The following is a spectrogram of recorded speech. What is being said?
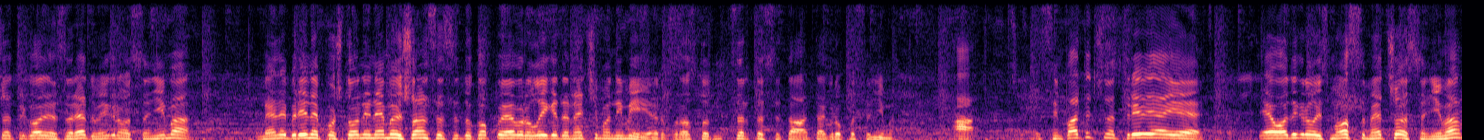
četiri godine za redom igramo sa njima Mene brine, pošto oni nemaju šanse da se dokopaju Eurolige, da nećemo ni mi, jer prosto crta se ta, ta grupa sa njima. A simpatična trivija je, evo, odigrali smo osam mečeva sa njima,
